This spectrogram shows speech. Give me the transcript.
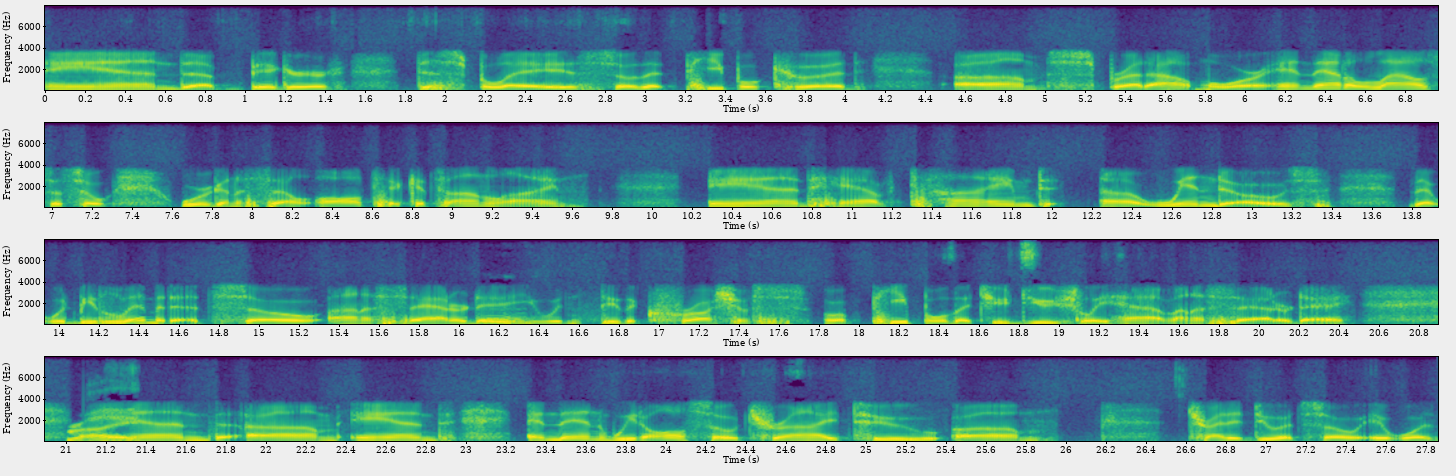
and uh, bigger displays so that people could um, spread out more. And that allows us, so we're going to sell all tickets online and have timed uh, windows that would be limited. So on a Saturday, mm. you wouldn't see the crush of, of, people that you'd usually have on a Saturday. Right. And um, and and then we'd also try to. Um, try to do it so it was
